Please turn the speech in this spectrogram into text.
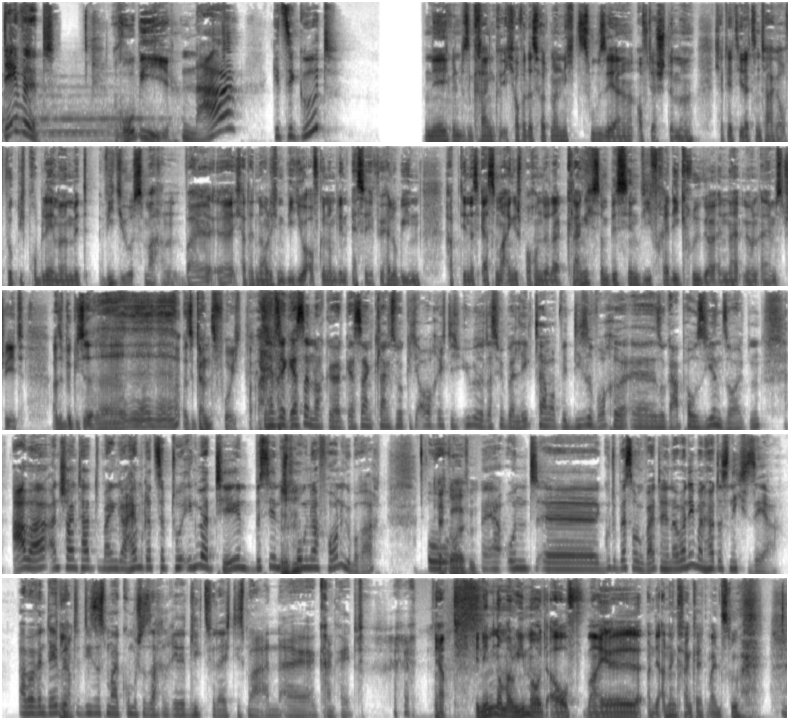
David! Robi! Na? Geht's dir gut? Nee, ich bin ein bisschen krank. Ich hoffe, das hört man nicht zu sehr auf der Stimme. Ich hatte jetzt die letzten Tage auch wirklich Probleme mit Videos machen, weil äh, ich hatte neulich ein Video aufgenommen, den Essay für Halloween, hab den das erste Mal eingesprochen und da klang ich so ein bisschen wie Freddy Krüger in Nightmare on Elm Street. Also wirklich so, also ganz furchtbar. Ich habe es ja gestern noch gehört. Gestern klang es wirklich auch richtig übel, sodass wir überlegt haben, ob wir diese Woche äh, sogar pausieren sollten. Aber anscheinend hat mein Geheimrezeptur Ingwertee ein bisschen mhm. Sprung nach vorne gebracht. Oh, Hat geholfen. Ja, und äh, gute Besserung weiterhin. Aber nee, man hört es nicht sehr. Aber wenn David ja. dieses Mal komische Sachen redet, liegt es vielleicht diesmal an äh, Krankheit. Ja, wir nehmen nochmal Remote auf, weil an der anderen Krankheit meinst du?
